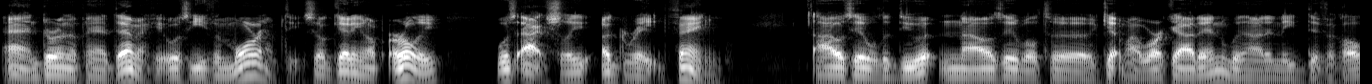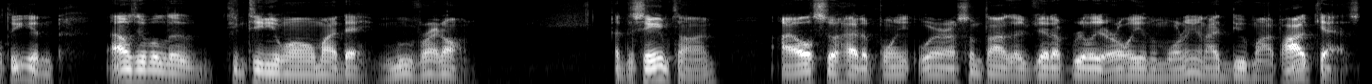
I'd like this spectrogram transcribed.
And during the pandemic, it was even more empty. So getting up early was actually a great thing. I was able to do it and I was able to get my workout in without any difficulty. And I was able to continue on my day, move right on. At the same time, I also had a point where sometimes I'd get up really early in the morning and I'd do my podcast.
